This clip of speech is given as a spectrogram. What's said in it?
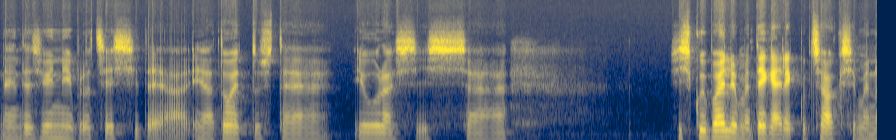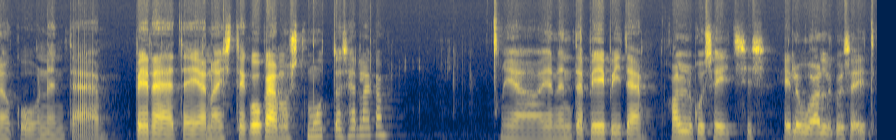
nende sünniprotsesside ja, ja toetuste juures, siis äh, siis kui palju me tegelikult saaksime nagu nende perede ja naiste kogemust muuta sellega ja, ja nende beebide alguseid siis, elu alguseid.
